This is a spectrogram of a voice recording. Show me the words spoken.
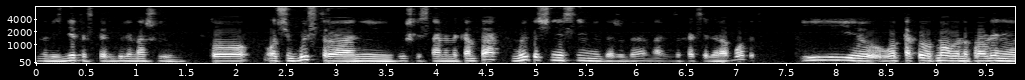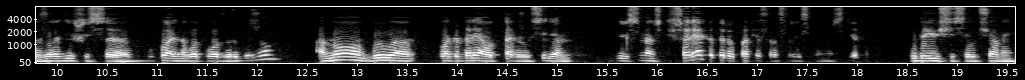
везде, так сказать, были наши люди, то очень быстро они вышли с нами на контакт, мы точнее с ними даже, да, захотели работать. И вот такое вот новое направление, зародившееся буквально вот-вот за рубежом, оно было благодаря вот также усилиям Юрия Семеновича Кишаря, который профессор Австралийского университета, выдающийся ученый.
